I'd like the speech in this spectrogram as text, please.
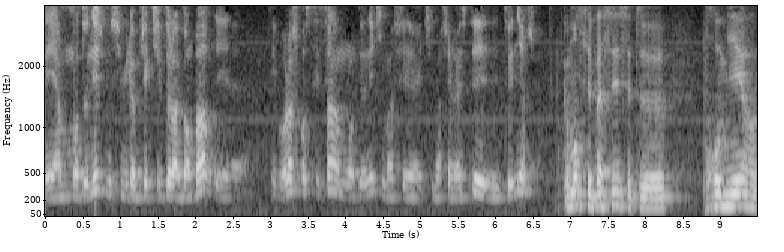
et à un moment donné, je me suis mis l'objectif de la gambarde. Et, euh, et voilà, je pense que c'est ça, à un moment donné, qui m'a fait, qui m'a fait rester et tenir. Comment s'est passée cette euh, première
